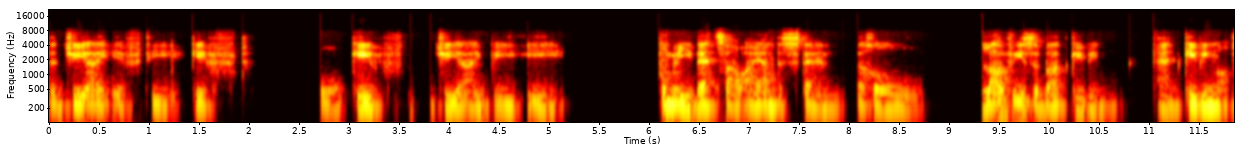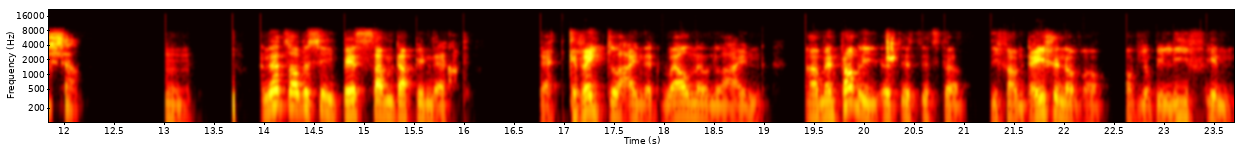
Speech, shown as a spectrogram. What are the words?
a G-I-F-T gift or give G-I-V-E. For me, that's how I understand the whole love is about giving and giving of self. Hmm. And that's obviously best summed up in that that great line, that well-known line um, and probably it, it, it's the the foundation of, of of your belief in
